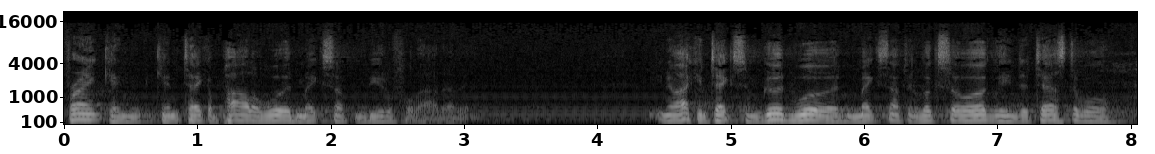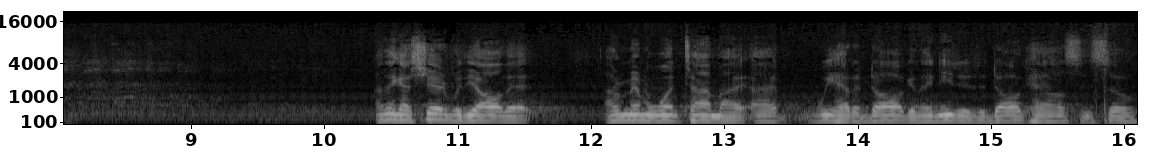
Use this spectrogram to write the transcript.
Frank can, can take a pile of wood and make something beautiful out of it. You know, I can take some good wood and make something look so ugly and detestable. I think I shared with y'all that I remember one time I, I we had a dog and they needed a dog house, and so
